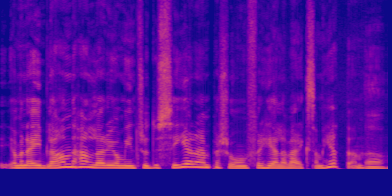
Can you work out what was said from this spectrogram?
jag menar, ibland handlar det om att introducera en person för hela verksamheten. Ja.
